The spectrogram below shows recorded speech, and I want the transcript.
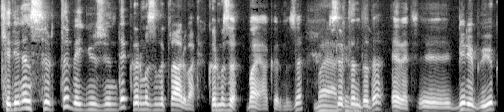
kedinin sırtı ve yüzünde kırmızılıklar var. Kırmızı, bayağı kırmızı. Bayağı Sırtında kırmızı. da evet e, biri büyük,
